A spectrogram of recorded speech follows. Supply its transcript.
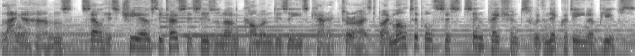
Langerhans cell histiocytosis is an uncommon disease characterized by multiple cysts in patients with nicotine abuse.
